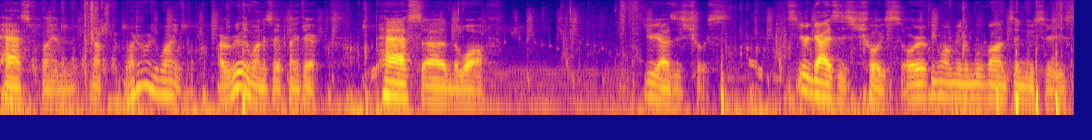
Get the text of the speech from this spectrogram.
pass plan. Not, what do I want? I really want to say Plantera. Pass uh, the WAF. Your guys' choice. It's your guys' choice. Or if you want me to move on to a new series.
